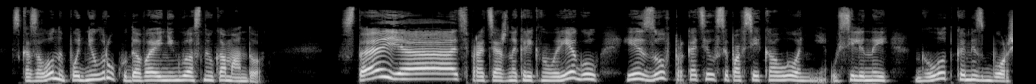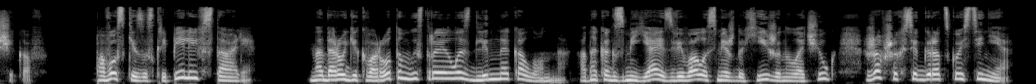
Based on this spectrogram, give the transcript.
— сказал он и поднял руку, давая негласную команду. «Стоять!» — протяжно крикнул Регул, и зов прокатился по всей колонне, усиленной глотками сборщиков. Повозки заскрипели и встали. На дороге к воротам выстроилась длинная колонна. Она, как змея, извивалась между хижин и лачуг, жавшихся к городской стене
